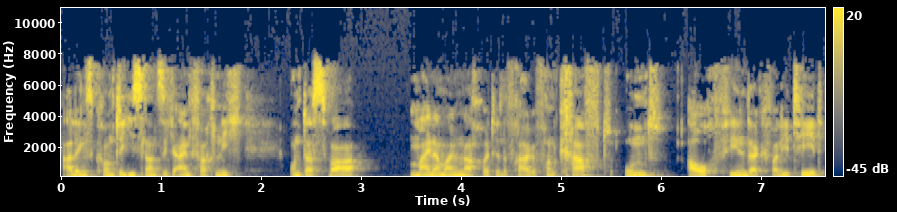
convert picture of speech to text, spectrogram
Allerdings konnte Island sich einfach nicht, und das war meiner Meinung nach heute eine Frage von Kraft und auch fehlender Qualität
